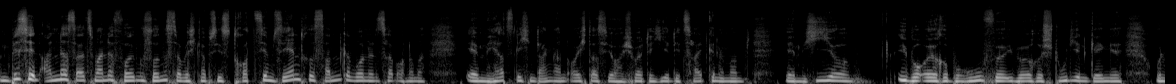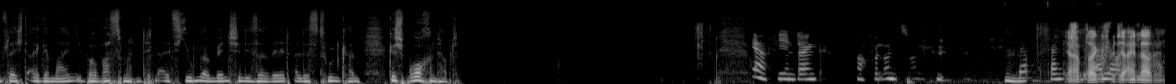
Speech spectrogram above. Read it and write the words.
ein bisschen anders als meine Folgen sonst. Aber ich glaube, sie ist trotzdem sehr interessant geworden. Und deshalb auch nochmal ähm, herzlichen Dank an euch, dass ihr euch heute hier die Zeit genommen habt, ähm, hier über eure Berufe, über eure Studiengänge und vielleicht allgemein über was man denn als junger Mensch in dieser Welt alles tun kann, gesprochen habt. Ja, vielen Dank. Auch von uns. Mhm. Ja, danke, ja, für, danke die für die Einladung.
